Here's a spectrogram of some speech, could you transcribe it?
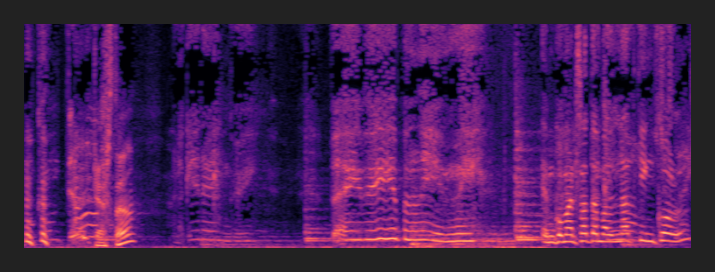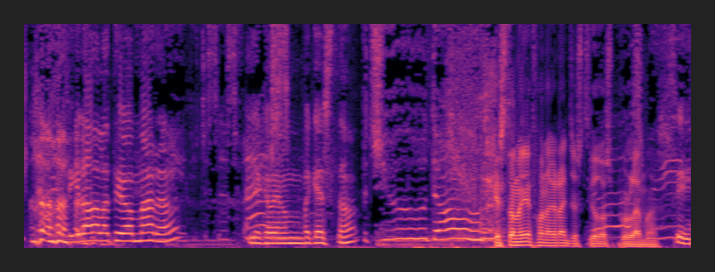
Aquesta? Hem començat amb el Nat King Cole, li agrada a la teva mare, I acabem amb aquesta. But you don't. Aquesta noia fa una gran gestió dels problemes. Sí.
